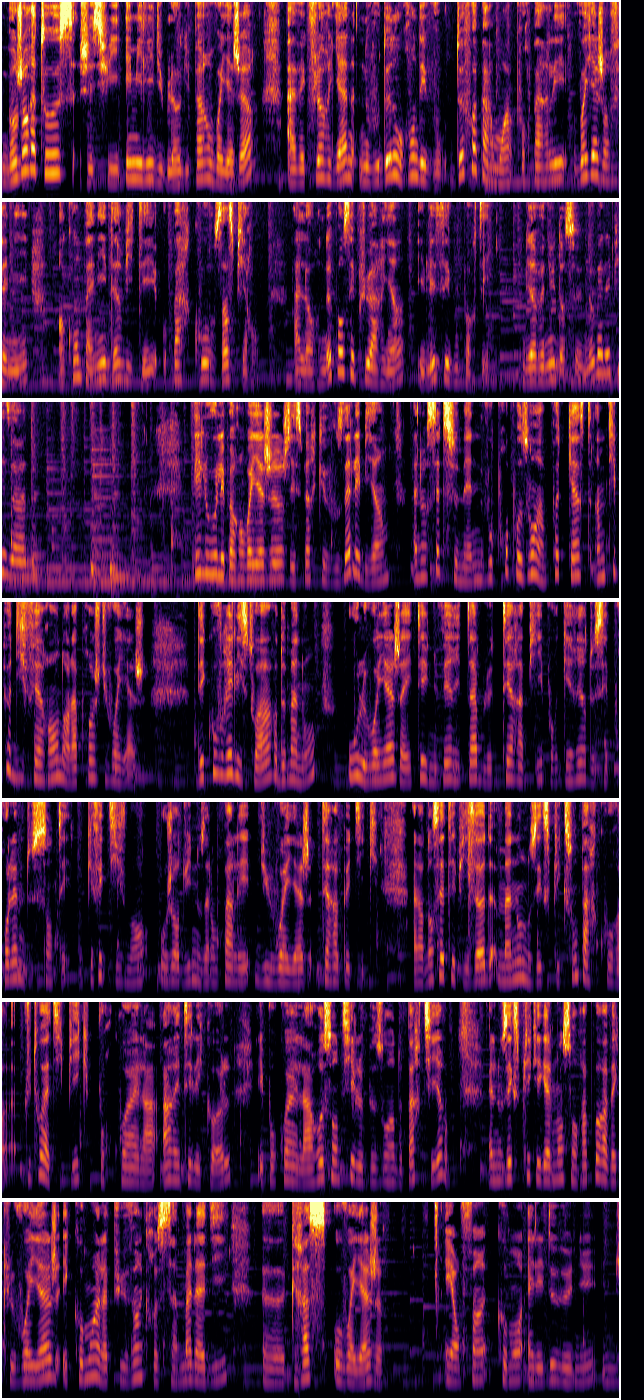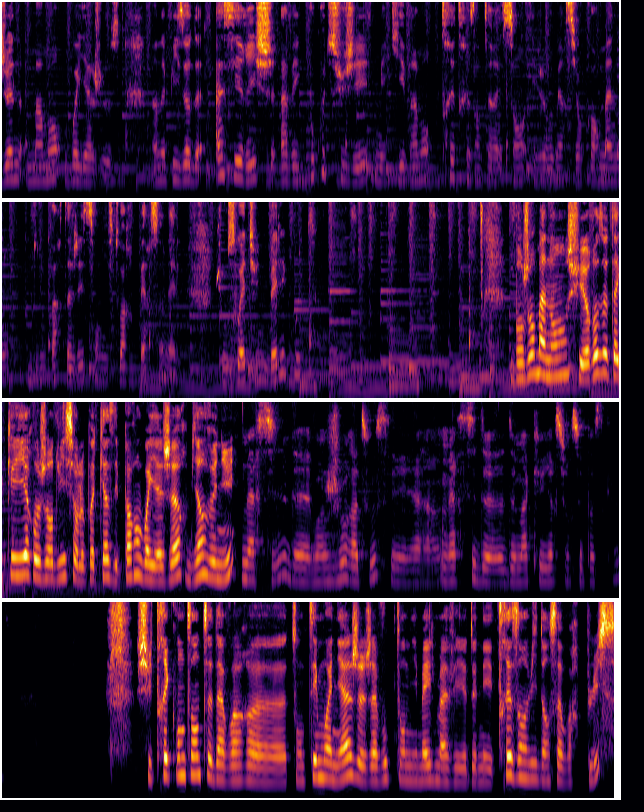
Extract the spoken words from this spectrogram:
Bonjour à tous, je suis Émilie du blog Parents Voyageurs. Avec Floriane, nous vous donnons rendez-vous deux fois par mois pour parler voyage en famille en compagnie d'invités aux parcours inspirants. Alors ne pensez plus à rien et laissez-vous porter. Bienvenue dans ce nouvel épisode. Hello les parents voyageurs, j'espère que vous allez bien. Alors cette semaine, nous vous proposons un podcast un petit peu différent dans l'approche du voyage. Découvrez l'histoire de Manon où le voyage a été une véritable thérapie pour guérir de ses problèmes de santé. Donc effectivement, aujourd'hui nous allons parler du voyage thérapeutique. Alors dans cet épisode, Manon nous explique son parcours plutôt atypique, pourquoi elle a arrêté l'école et pourquoi elle a ressenti le besoin de partir. Elle nous explique également son rapport avec le voyage et comment elle a pu vaincre sa maladie euh, grâce au voyage. Et enfin, comment elle est devenue une jeune maman voyageuse. Un épisode assez riche avec beaucoup de sujets, mais qui est vraiment très très intéressant. Et je remercie encore Manon de nous partager son histoire personnelle. Je vous souhaite une belle écoute. Bonjour Manon, je suis heureuse de t'accueillir aujourd'hui sur le podcast des parents voyageurs. Bienvenue. Merci, ben, bonjour à tous et euh, merci de, de m'accueillir sur ce podcast. Je suis très contente d'avoir euh, ton témoignage. J'avoue que ton email m'avait donné très envie d'en savoir plus.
